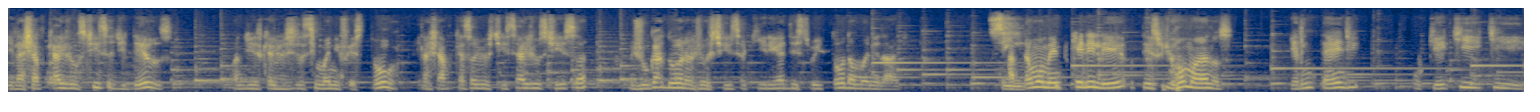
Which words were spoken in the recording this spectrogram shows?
Ele achava que a justiça de Deus, quando diz que a justiça se manifestou, ele achava que essa justiça é a justiça julgadora, a justiça que iria destruir toda a humanidade. Sim. Até o momento que ele lê o texto de Romanos, ele entende o que que, que,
